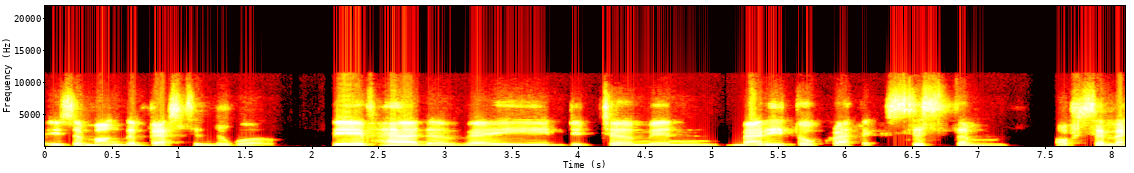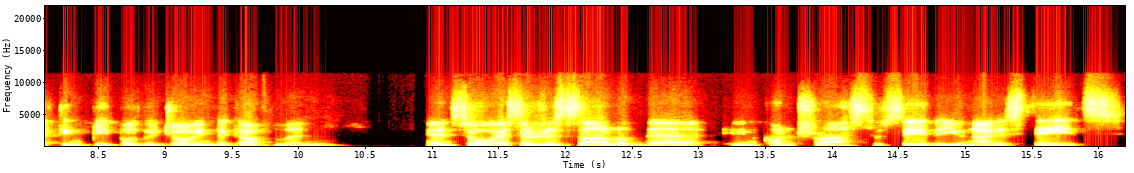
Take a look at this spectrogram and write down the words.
is among the best in the world they've had a very determined meritocratic system of selecting people to join the government. And so, as a result of that, in contrast to, say, the United States,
